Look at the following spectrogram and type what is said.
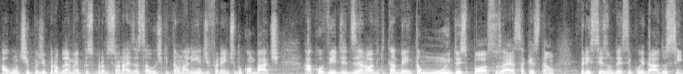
algum tipo de problema para os profissionais da saúde que estão na linha de frente do combate à Covid-19, que também estão muito expostos a essa questão, precisam desse cuidado sim.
